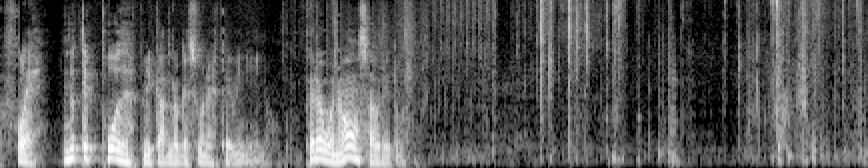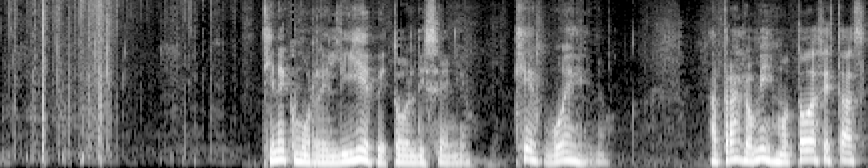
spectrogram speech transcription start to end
fue. No te puedo explicar lo que suena este vinilo. Pero bueno, vamos a abrirlo. Tiene como relieve todo el diseño. ¡Qué bueno! Atrás lo mismo, todas estas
